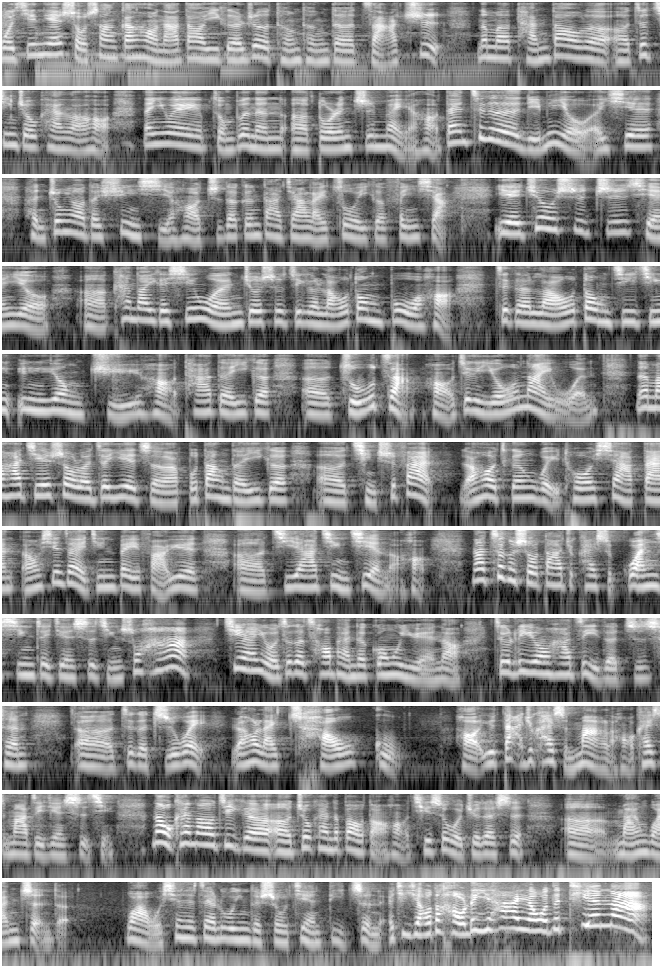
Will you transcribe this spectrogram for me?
我今天手上刚好拿到一个热腾腾的杂志，那么谈到了呃，这《金周刊》了哈。那因为总不能呃夺人之美哈，但这个里面有一些很重要的讯息哈，值得跟大家来做一个分享。也就是之前有呃看到一个新闻，就是这个劳动部哈，这个劳动基金运用局哈，他的一个呃组长哈，这个尤乃文，那么他接受了这业者啊不当的一个呃请吃饭，然后跟委托下单。然后现在已经被法院呃羁押禁见了哈，那这个时候大家就开始关心这件事情，说哈，既然有这个操盘的公务员呢、啊，这个利用他自己的职称呃这个职位，然后来炒股，好，因为大家就开始骂了哈，开始骂这件事情。那我看到这个呃周刊的报道哈，其实我觉得是呃蛮完整的。哇，我现在在录音的时候竟然地震了，而且摇得好厉害呀！我的天呐，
